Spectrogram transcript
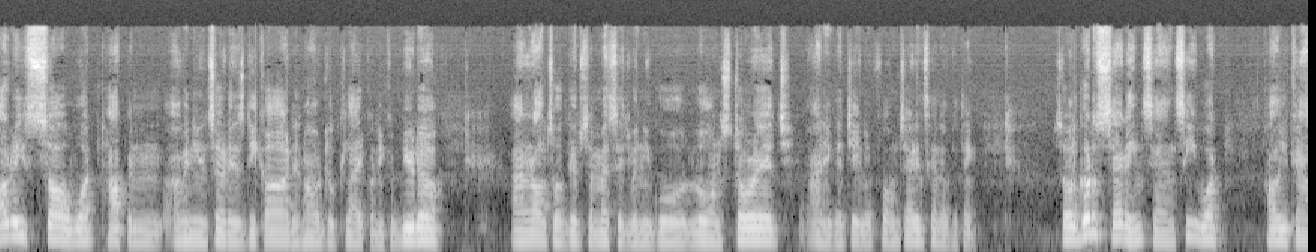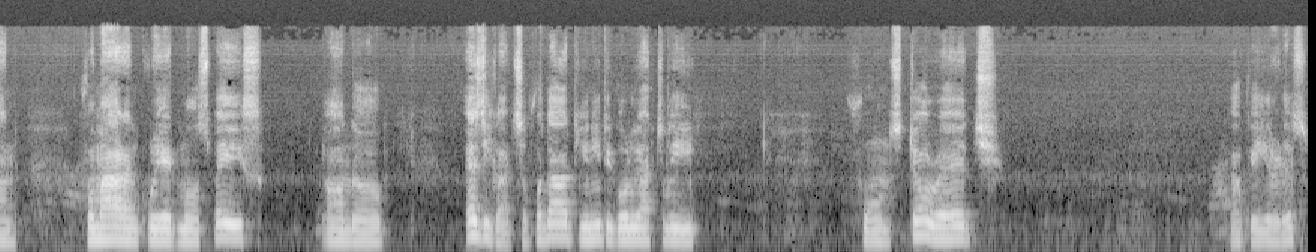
already saw what happened uh, when you insert SD card and how it looked like on your computer. And it also gives a message when you go low on storage and you can change your phone settings and everything. So we'll go to settings and see what how you can format and create more space on the SD card. So for that you need to go to actually phone storage. Okay, here it is.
